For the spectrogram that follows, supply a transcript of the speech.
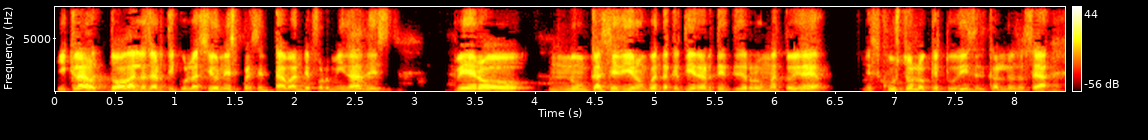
y claro, todas las articulaciones presentaban deformidades, pero nunca se dieron cuenta que tiene artritis reumatoidea. Es justo lo que tú dices, Carlos. O sea,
